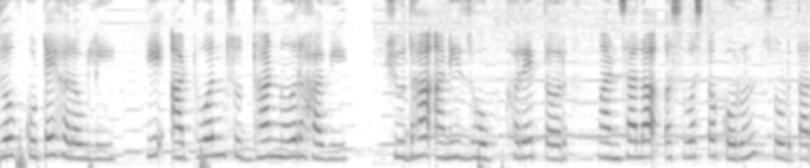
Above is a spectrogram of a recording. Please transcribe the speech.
झोप कुठे हरवली? ही आठवणसुद्धा न राहावी. क्षुधा आणि झोप खरे तर माणसाला अस्वस्थ करून सोडतात.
